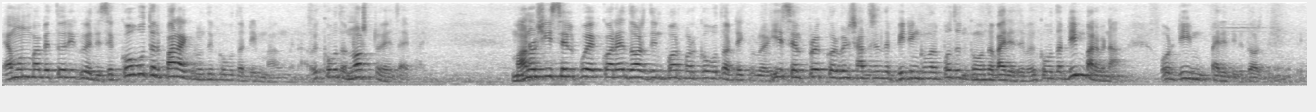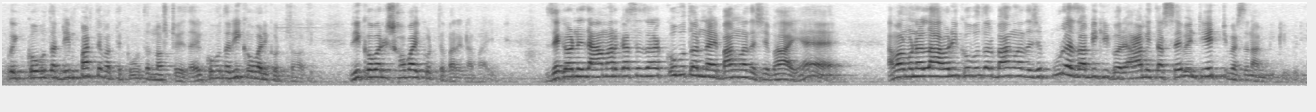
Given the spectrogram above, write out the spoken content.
এমনভাবে তৈরি করে দিছে কবুতর পাড়ায় কোনোদিন কবুতর ডিম ভাঙবে না। ওই কবুতর নষ্ট হয়ে যায় ভাই। মানুষ ই সেল প্রয়োগ করে, দশ দিন পর পর কবুতর ডেকে ই সেল প্রয়োগ করবেন, সাথে সাথে বিডিং ক্ষমতা, প্রজনন ক্ষমতা বাইরে যাবে কবুতর ডিম পারবে না। ও ডিম পাইরে দিবে দশ দিনের মধ্যে। ওই কবুতর ডিম পারতে পারতে কবুতর নষ্ট হয়ে যায় কবুতর রিকভারি করতে হবে। রিকভারি সবাই করতে পারে না ভাই। যে কারণে যে আমার কাছে যারা কবুতর নেয় বাংলাদেশে ভাই হ্যাঁ আমার মনে হয় লাহোরি কবুতর বাংলাদেশে পুরো যা বিক্রি করে, আমি তার সেভেন্টি এইট্টি পার্সেন্ট আমি বিক্রি করি।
